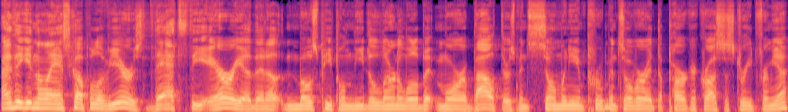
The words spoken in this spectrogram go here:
I think in the last couple of years, that's the area that uh, most people need to learn a little bit more about. There's been so many improvements over at the park across the street from you.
